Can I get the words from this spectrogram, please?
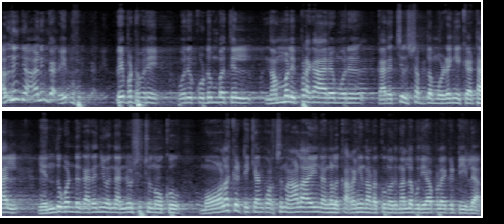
അതിന് ഞാനും കരയുന്നു. പ്രിയപ്പെട്ടവരെ ഒരു കുടുംബത്തിൽ നമ്മൾ ഇപ്രകാരം ഒരു കരച്ചിൽ ശബ്ദം മുഴങ്ങിക്കേട്ടാൽ എന്തുകൊണ്ട് കരഞ്ഞു എന്ന് അന്വേഷിച്ചു നോക്കൂ. മോളെ കെട്ടിക്കാൻ കുറച്ച് നാളായി ഞങ്ങൾ കറങ്ങി നടക്കുന്ന ഒരു നല്ല പുതിയാപ്പിളെ കിട്ടിയില്ല.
